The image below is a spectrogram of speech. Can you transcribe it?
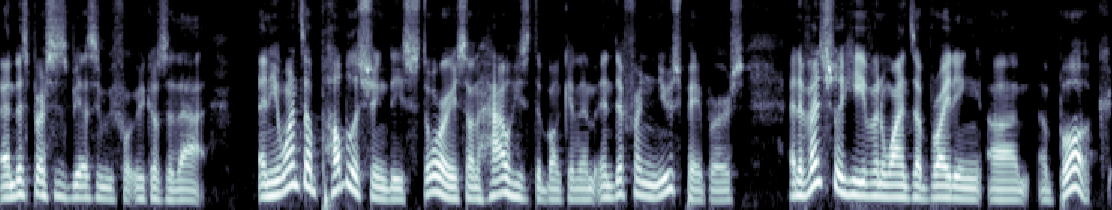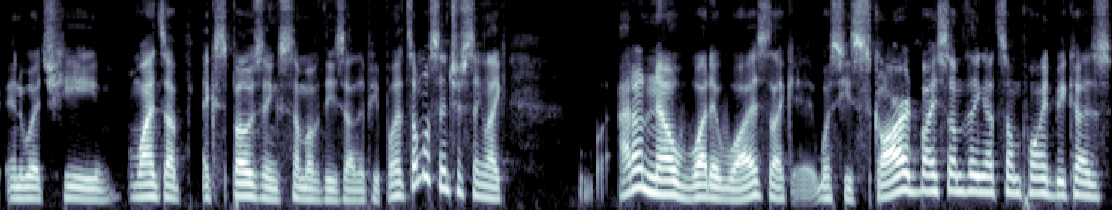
and this person's BSing before because of that." And he winds up publishing these stories on how he's debunking them in different newspapers. And eventually, he even winds up writing um, a book in which he winds up exposing some of these other people. It's almost interesting, like I don't know what it was. Like, eh, was he scarred by something at some point? Because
